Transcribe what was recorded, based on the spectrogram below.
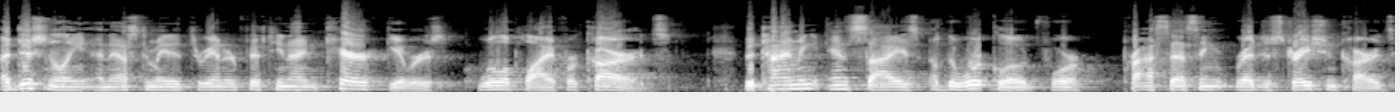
Additionally, an estimated 359 caregivers will apply for cards. The timing and size of the workload for processing registration cards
